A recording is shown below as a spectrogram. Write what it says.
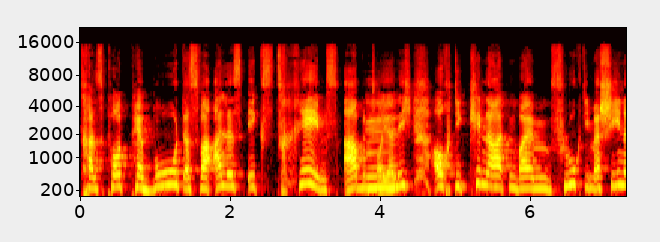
Transport per Boot. Das war alles extremst abenteuerlich. Mhm. Auch die Kinder hatten beim Flug, die Maschine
